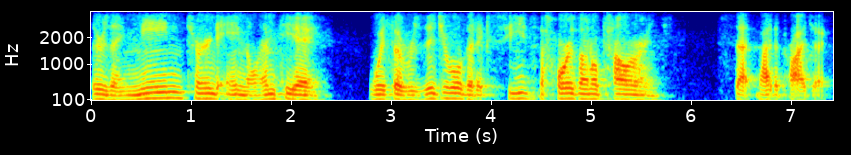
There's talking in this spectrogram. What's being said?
there's a mean turned angle, MTA, with a residual that exceeds the horizontal tolerance set by the project.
